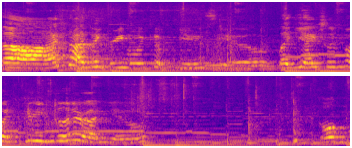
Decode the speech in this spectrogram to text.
Oh, I thought the green would confuse you. Like you actually put green glitter on you. Gold.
